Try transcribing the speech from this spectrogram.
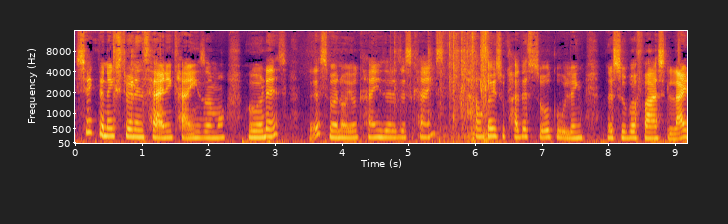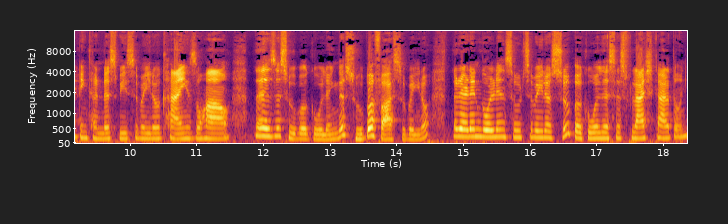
Check the next one is Kaiser. What is this one? Oh, your Kaiser is this Kaiser. How guys look how this so cooling. The super fast lightning thunder speed superhero Kaiser. Wow. This is the super cooling. The super fast superhero. The red and golden suit superhero. Super cool. This is Flash cartoon.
